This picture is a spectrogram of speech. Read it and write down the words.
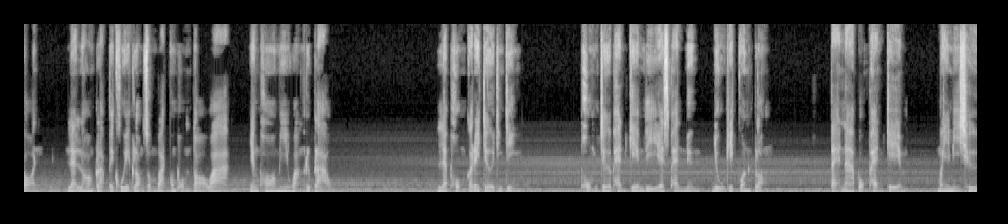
ก่อน และลองกลับไปคุยกล่องสมบัติของผมต่อว่า ยังพอมีหวังหรือเปล่า และผมก็ได้เจอจริงๆ ผมเจอแผ่นเกม DS แผ่นหนึ่งอยู่ที่ก้นกล่อง แต่หน้าปกแผ่นเกม ไม่มีชื่อ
